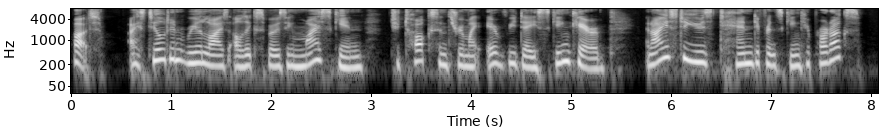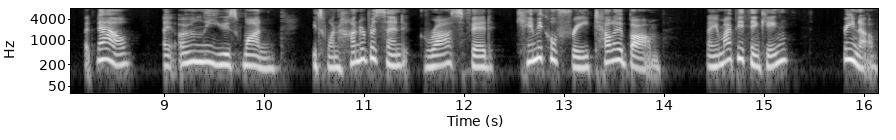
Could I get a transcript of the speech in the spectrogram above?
But I still didn't realize I was exposing my skin to toxin through my everyday skincare. And I used to use 10 different skincare products, but now I only use one. It's 100% grass fed, chemical free tallow balm. Now you might be thinking, Rina,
